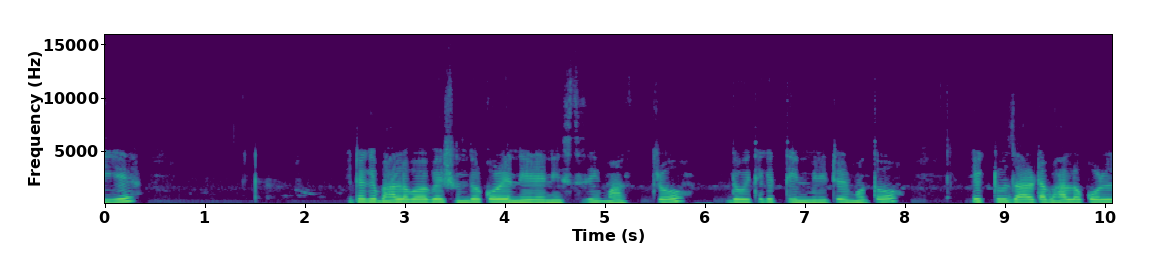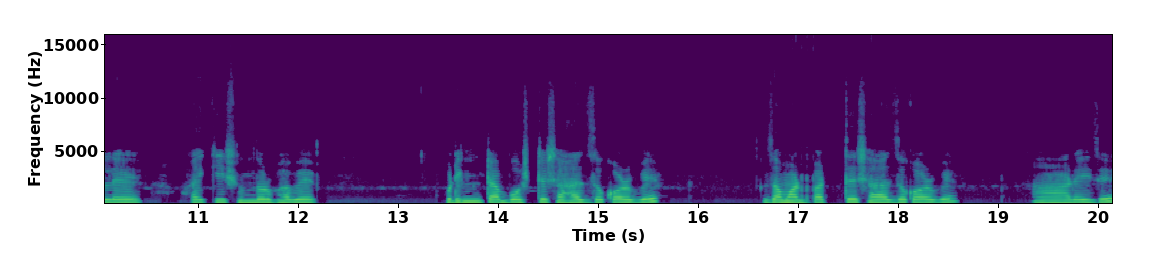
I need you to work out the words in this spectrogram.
দিয়ে এটাকে ভালোভাবে সুন্দর করে নেড়ে নিচ্ছি মাত্র দুই থেকে তিন মিনিটের মতো। একটু জালটা ভালো করলে হয় কি সুন্দরভাবে পুডিংটা বসতে সাহায্য করবে। জমাট বাড়তে সাহায্য করবে। আর এই যে,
